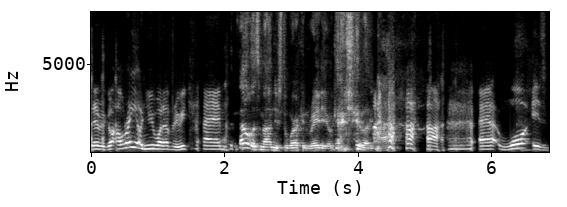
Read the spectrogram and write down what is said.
There we go. I'll write on you one every week. Um, Tell this man used to work in radio, can't you? Like, uh, what is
